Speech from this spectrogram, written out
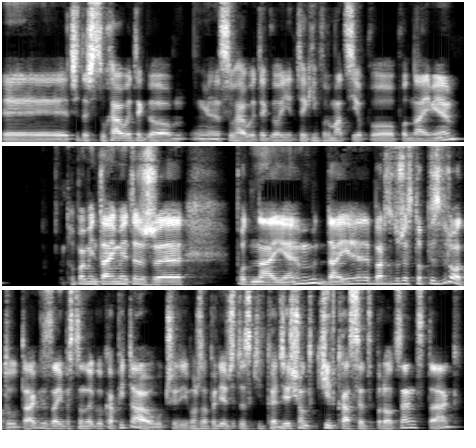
yy, czy też słuchały tego, yy, słuchały tego, tych informacji o po, podnajmie, to pamiętajmy też, że podnajem daje bardzo duże stopy zwrotu, tak, zainwestowanego kapitału, czyli można powiedzieć, że to jest kilkadziesiąt, kilkaset procent, tak,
